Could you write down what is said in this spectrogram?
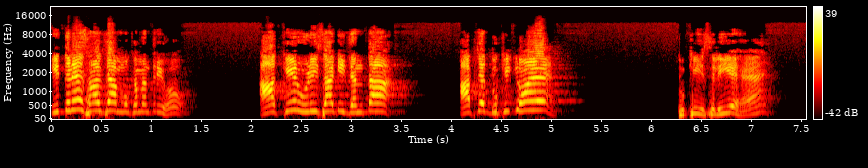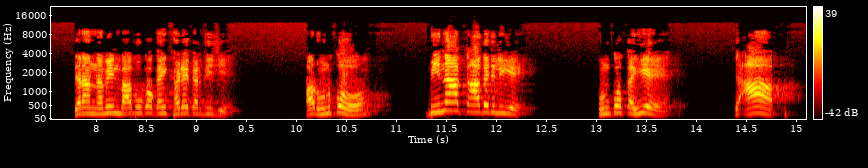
इतने साल से आप मुख्यमंत्री हो। आखिर उड़ीसा की जनता आपसे दुखी क्यों है? दुखी इसलिए है, जरा नवीन बाबू को कहीं खड़े कर दीजिए और उनको बिना कागज़ लिए उनको कहिए कि आप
